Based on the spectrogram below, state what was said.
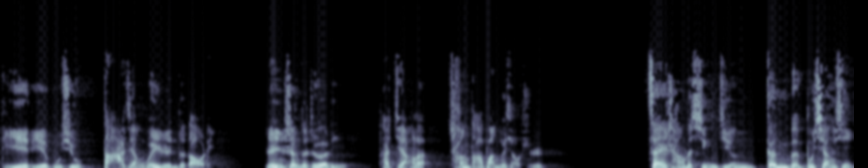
喋喋不休，大讲为人的道理、人生的哲理。他讲了长达半个小时。在场的刑警根本不相信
